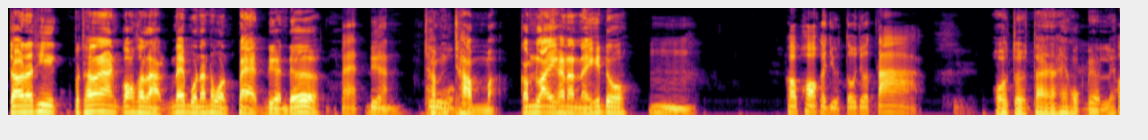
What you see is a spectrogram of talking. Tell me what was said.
เจ้าหน้าที่พนักงานกองสลากได้โบนัสทั้งหมดแปดเดือนเด้อแปดเดือนช่ำช่ำๆอะกำไรขนาดไหนคิดดู อืม พอๆกับอยู่โตโยต้าโอ้โตโยต้าให้หกเดือนเลยพ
